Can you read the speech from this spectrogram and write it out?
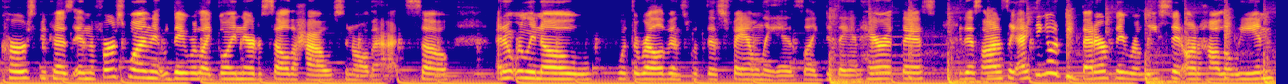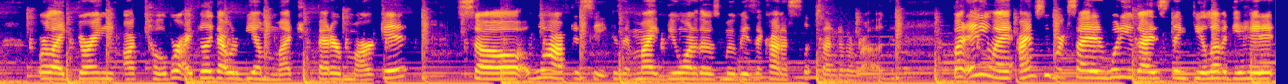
curse? Because in the first one, it, they were like going there to sell the house and all that. So I don't really know what the relevance with this family is. Like, did they inherit this? This honestly, I think it would be better if they released it on Halloween or like during October. I feel like that would be a much better market. So we'll have to see because it might be one of those movies that kind of slips under the rug. But anyway, I'm super excited. What do you guys think? Do you love it? Do you hate it?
